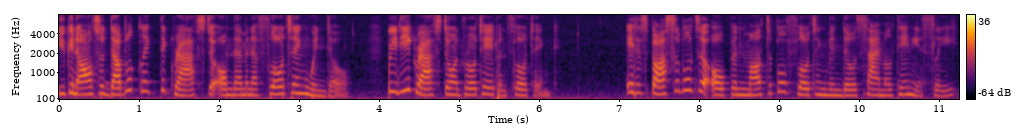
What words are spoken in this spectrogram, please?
You can also double-click the graphs to open them in a floating window. 3D graphs don't rotate when floating. It is possible to open multiple floating windows simultaneously,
